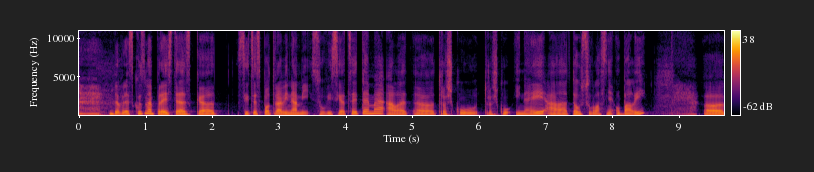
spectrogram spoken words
Dobre, skúsme prejsť teraz k síce s potravinami súvisiacej téme, ale uh, trošku, trošku inej a to sú vlastne obaly. Uh,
